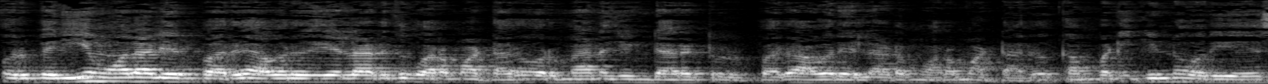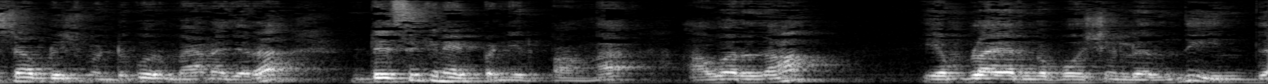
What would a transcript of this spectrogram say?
ஒரு பெரிய முதலாளி இருப்பாரு அவர் எல்லா இடத்துக்கும் வரமாட்டாரு. ஒரு மேனேஜிங் டைரக்டர் இருப்பாரு அவர் எல்லா இடமும் வரமாட்டாரு. கம்பெனிக்குன்னு ஒரு எஸ்டாப்ளிஷ்மெண்ட்டுக்கு ஒரு மேனேஜரா டெசிக்னேட் பண்ணிருப்பாங்க அவர் தான் எம்ப்ளாயருங்க பொசிஷன்ல இருந்து இந்த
